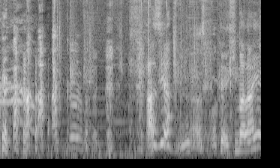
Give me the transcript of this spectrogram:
Azja? No spoko. Himalaje?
